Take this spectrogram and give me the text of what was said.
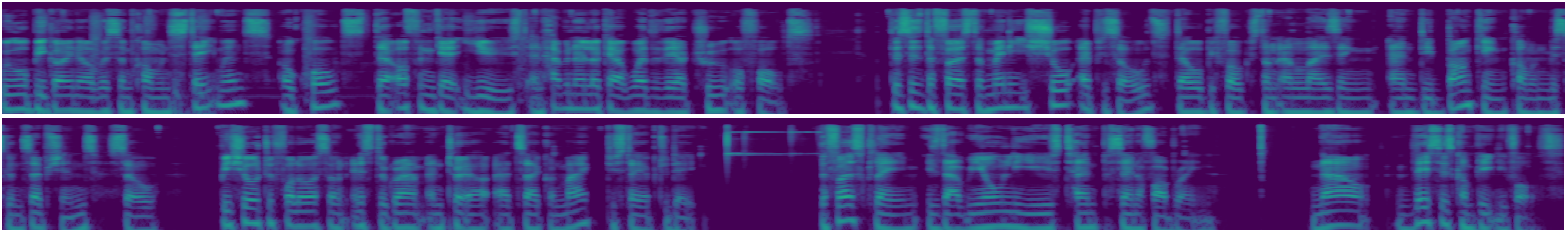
we will be going over some common statements or quotes that often get used and having a look at whether they are true or false. This is the first of many short episodes that will be focused on analyzing and debunking common misconceptions, so be sure to follow us on Instagram and Twitter at PsychonMike to stay up to date. The first claim is that we only use 10% of our brain. Now, this is completely false.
